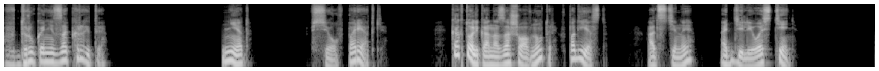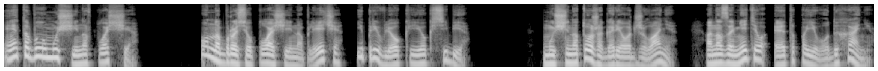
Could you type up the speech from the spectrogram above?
Вдруг они закрыты? Нет, все в порядке. Как только она зашла внутрь, в подъезд, от стены отделилась тень. Это был мужчина в плаще. Он набросил плащ ей на плечи и привлек ее к себе. Мужчина тоже горел от желания, она заметила это по его дыханию.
